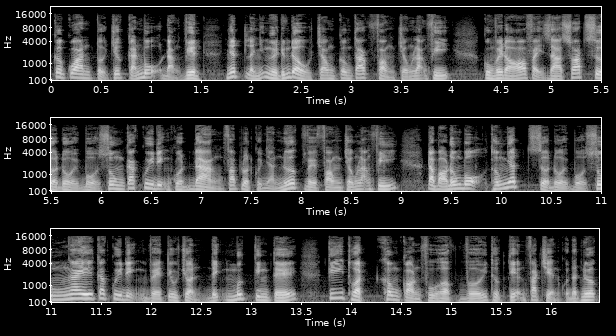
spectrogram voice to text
cơ quan, tổ chức cán bộ, đảng viên, nhất là những người đứng đầu trong công tác phòng chống lãng phí. Cùng với đó phải ra soát sửa đổi bổ sung các quy định của Đảng, pháp luật của nhà nước về phòng chống lãng phí, đảm bảo đồng bộ, thống nhất, sửa đổi bổ sung ngay các quy định về tiêu chuẩn định mức kinh tế, kỹ thuật không còn phù hợp với thực tiễn phát triển của đất nước.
